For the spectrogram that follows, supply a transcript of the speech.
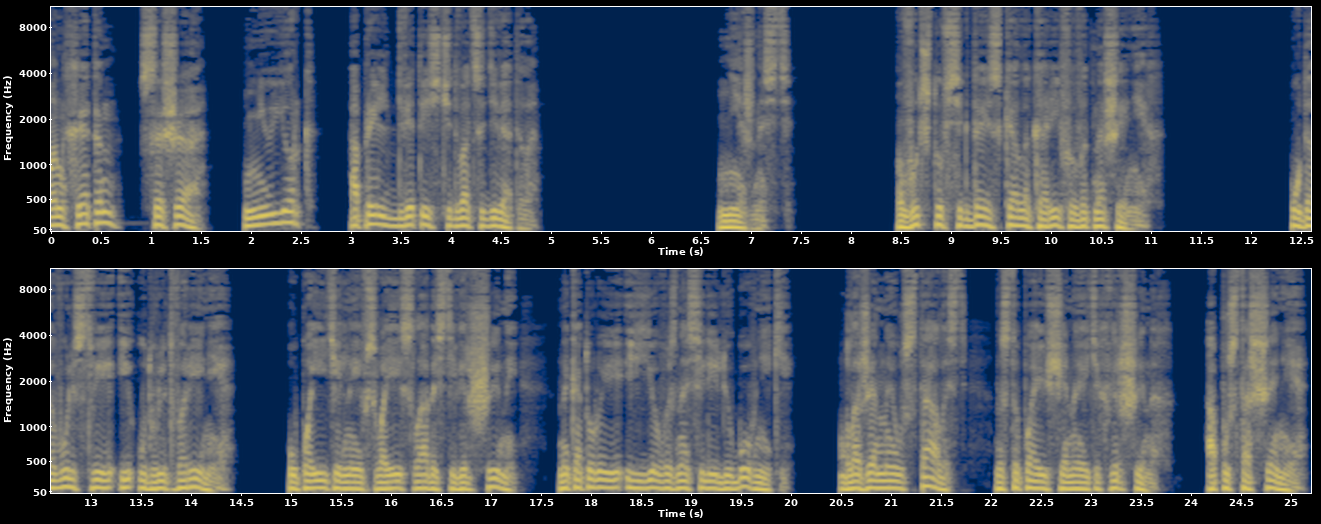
Манхэттен, США. Нью-Йорк, апрель 2029 Нежность. Вот что всегда искала Карифа в отношениях. Удовольствие и удовлетворение, упоительные в своей сладости вершины, на которые ее возносили любовники, блаженная усталость, наступающая на этих вершинах, опустошение,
